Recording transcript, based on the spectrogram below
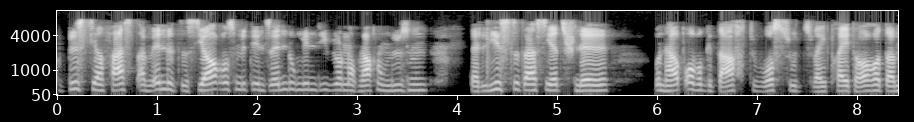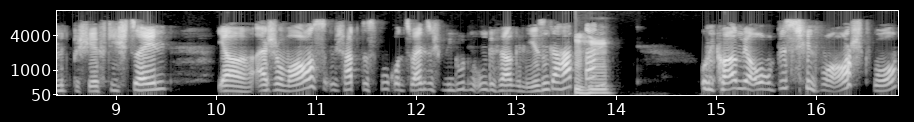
du bist ja fast am Ende des Jahres mit den Sendungen, die wir noch machen müssen. Dann liest du das jetzt schnell und habe aber gedacht, du wirst so zwei, drei Tage damit beschäftigt sein. Ja, also war's. Ich habe das Buch in 20 Minuten ungefähr gelesen gehabt dann Mhm. und kam mir auch ein bisschen verarscht vor.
